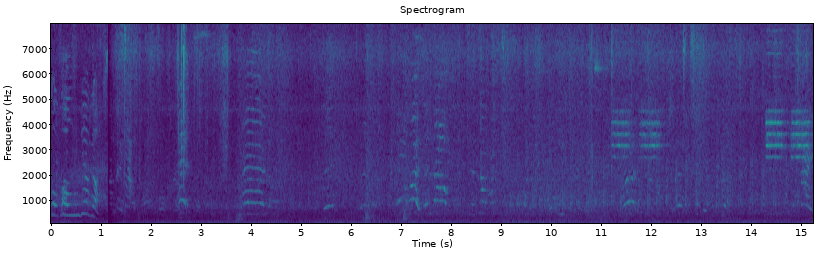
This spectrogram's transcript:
cũng không kia kìa. Ê. Ê. Ê, đến đâu? Đến đâu? Này.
